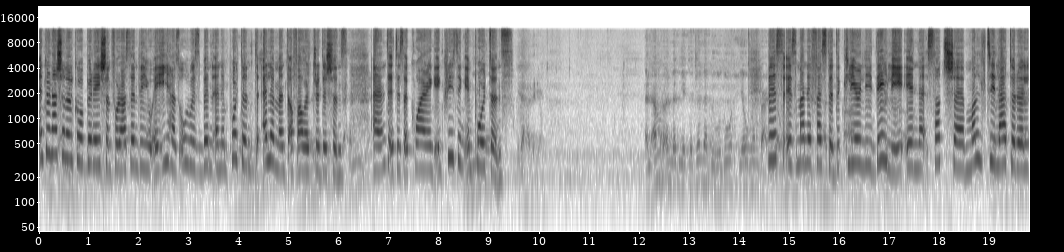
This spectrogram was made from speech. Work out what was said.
International cooperation for us in the UAE has always been an important element of our traditions, and it is acquiring increasing importance. This is manifested clearly daily in such uh, multilateral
